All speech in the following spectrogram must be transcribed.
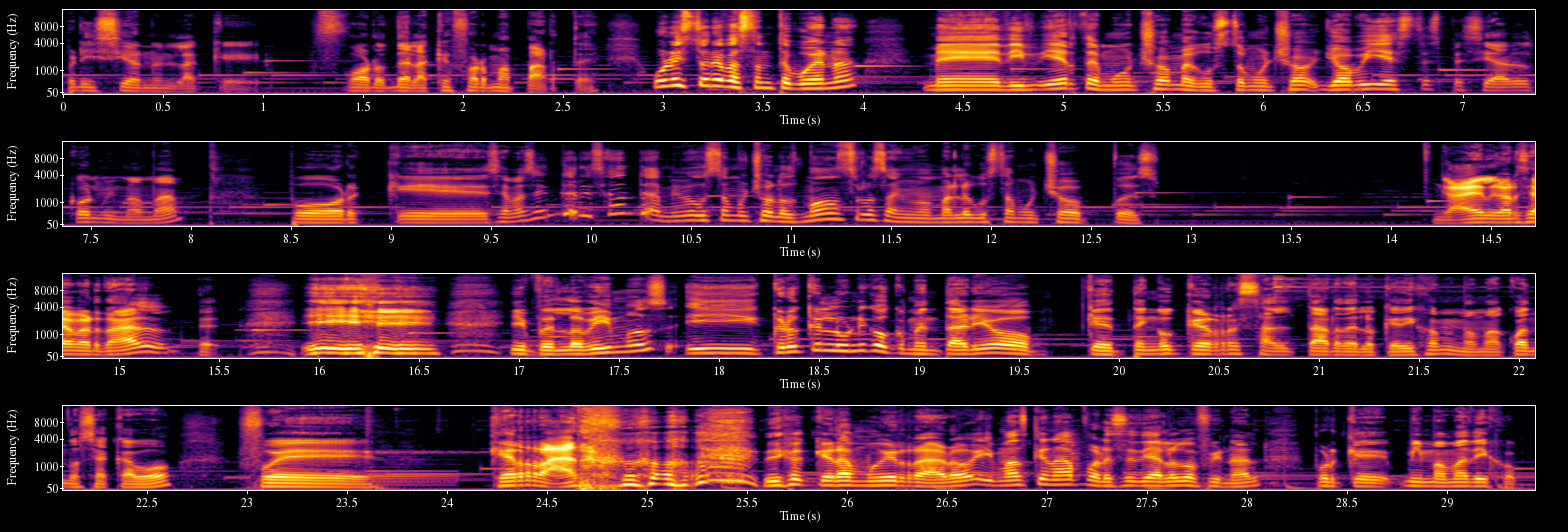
prisión en la que de la que forma parte. Una historia bastante buena, me divierte mucho, me gustó mucho. Yo vi este especial con mi mamá porque se me hace interesante. A mí me gustan mucho los monstruos, a mi mamá le gusta mucho pues Gael García Bernal. Y, y, pues lo vimos. Y creo que el único comentario que tengo que resaltar de lo que dijo mi mamá cuando se acabó fue... Qué raro. dijo que era muy raro. Y más que nada por ese diálogo final. Porque mi mamá dijo,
